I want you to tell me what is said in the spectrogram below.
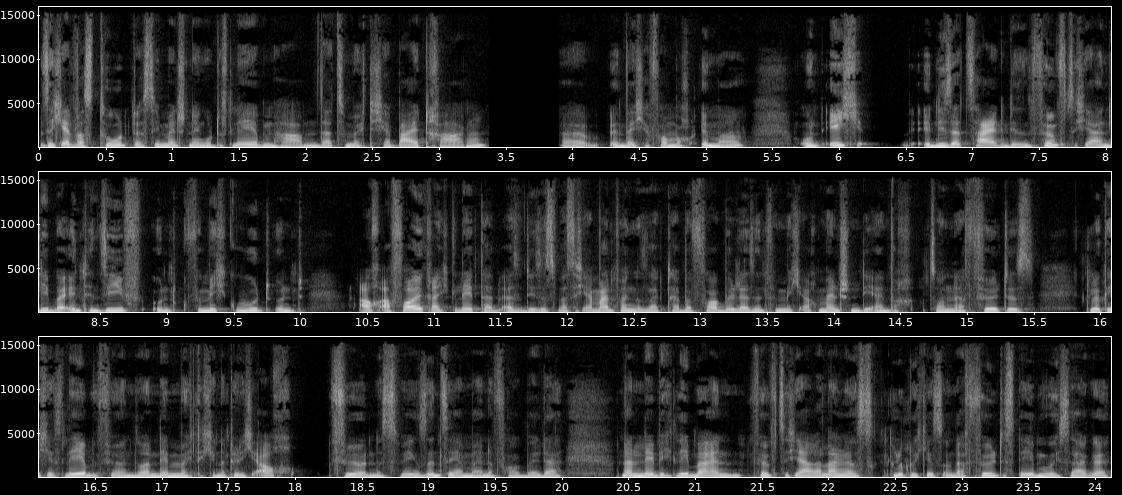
sich etwas tut, dass die Menschen ein gutes Leben haben. Dazu möchte ich ja beitragen, äh, in welcher Form auch immer. Und ich in dieser Zeit, in diesen 50 Jahren lieber intensiv und für mich gut und auch erfolgreich gelebt hat. Also dieses, was ich am Anfang gesagt habe, Vorbilder sind für mich auch Menschen, die einfach so ein erfülltes, glückliches Leben führen. So ein Leben möchte ich natürlich auch führen. Deswegen sind sie ja meine Vorbilder. Und dann lebe ich lieber ein 50 Jahre langes, glückliches und erfülltes Leben, wo ich sage,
